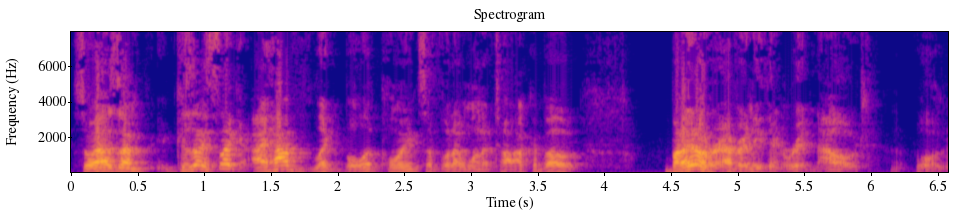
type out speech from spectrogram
So as I'm, because it's like I have like bullet points of what I want to talk about, but I don't have anything written out. Well,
